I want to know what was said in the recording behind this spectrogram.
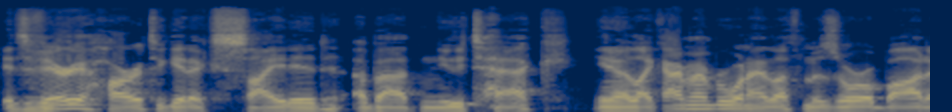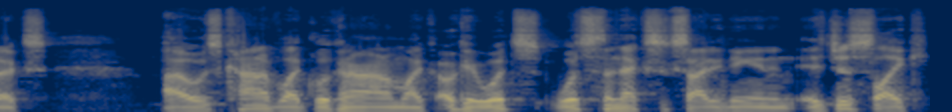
it's very hard to get excited about new tech you know like i remember when i left Mazor robotics i was kind of like looking around i'm like okay what's what's the next exciting thing and it's just like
